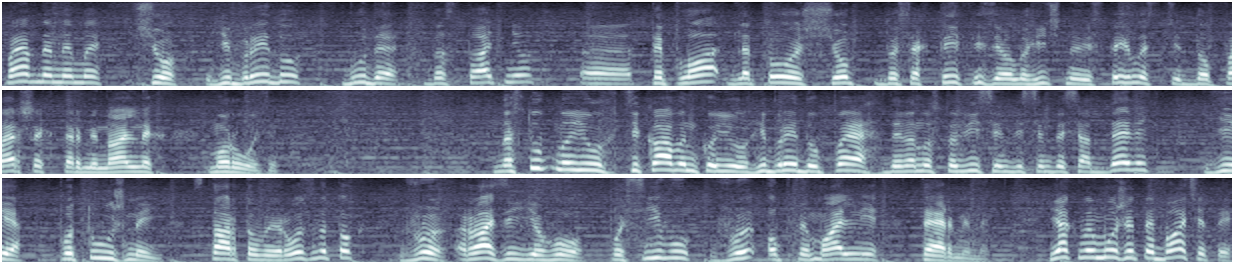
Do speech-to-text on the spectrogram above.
впевненими, що гібриду буде достатньо е, тепла для того, щоб досягти фізіологічної стиглості до перших термінальних морозів. Наступною цікавинкою гібриду P9889 є потужний стартовий розвиток в разі його посіву в оптимальні терміни. Як ви можете бачити,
